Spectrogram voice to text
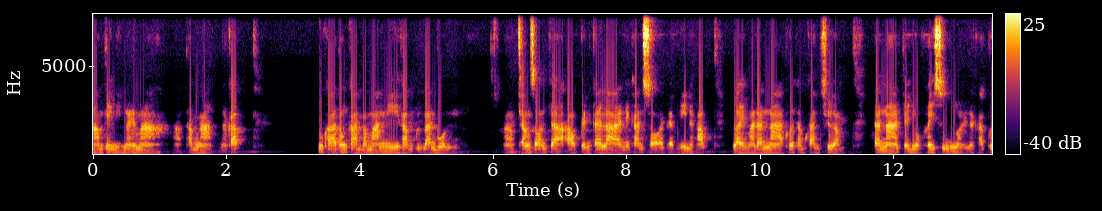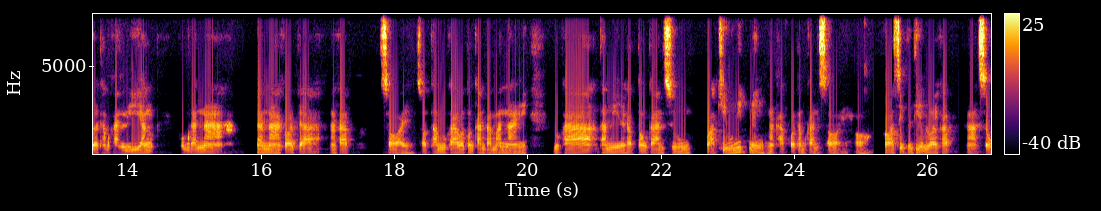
นำเทคนิคไหนมาอ่าทำงานนะครับ ลูกค้าต้องการประมาณนี้ครับด้านบน ช่างสอนจะเอาเป็นไกด์ไลน์ในการซอยแบบนี้นะครับ ไล่มาด้านหน้าเพื่อทำการเชื่อม ด้านหน้าจะยกให้สูงหน่อยนะครับ เพื่อทำการเลี้ยง ผมด้านหน้า ด้านหน้าก็จะนะครับซอยสอบถามลูกค้าว่าต้องการประมาณไหน ลูกค้าท่านนี้นะครับต้องการสูงกว่าคิ้วนิดนึงนะครับ ก็ทำการซอยออกก็เสร็จเป็นที่เรียบร้อยครับอ่าทรง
